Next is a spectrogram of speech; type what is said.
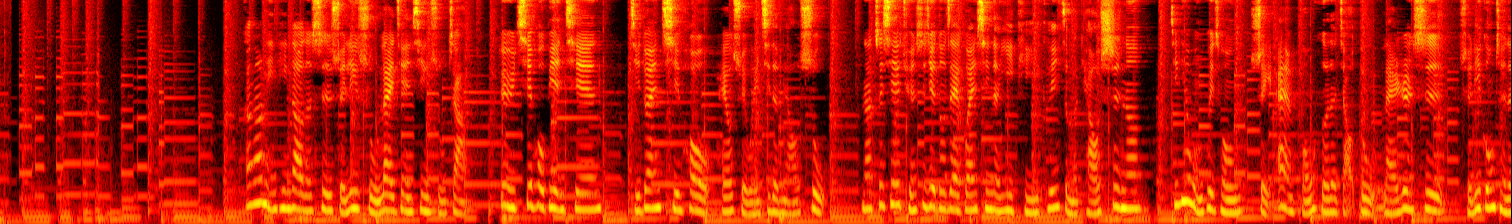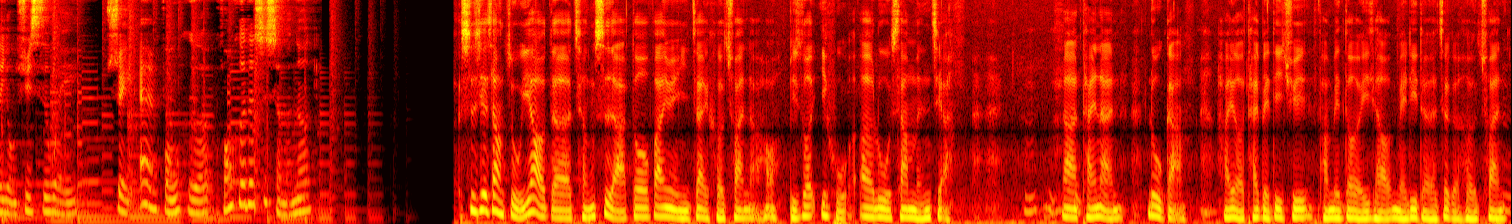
刚刚您听到的是水利署赖建信署长对于气候变迁、极端气候还有水危机的描述。那这些全世界都在关心的议题，可以怎么调试呢？今天我们会从水岸缝合的角度来认识水利工程的永续思维。水岸缝合，缝合的是什么呢？世界上主要的城市啊，都发源于在河川了哈，比如说一湖、二鹿、三门甲。那台南鹿港，还有台北地区旁边都有一条美丽的这个河川。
